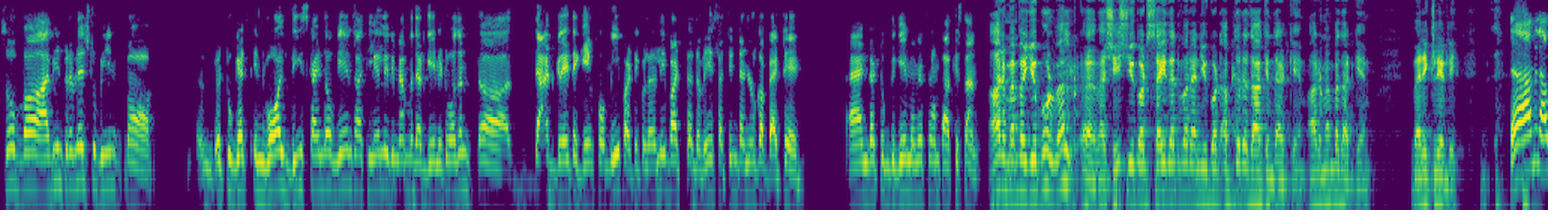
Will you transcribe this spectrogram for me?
So uh, i've been privileged to be in uh, to get involved these kind of games i clearly remember that game it wasn't uh, that great a game for me particularly but uh, the way sachin tendulkar batted and uh, took the game away from pakistan i remember you bowled well uh, you got Saeed Anwar and you got Abdul Razzaq in that game i remember that game very clearly yeah i mean I,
